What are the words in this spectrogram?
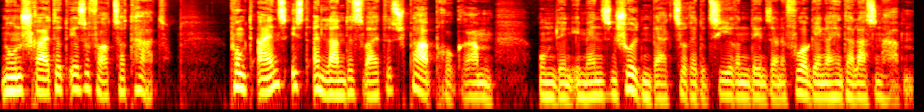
Nun schreitet er sofort zur Tat. Punkt 1 ist ein landesweites Sparprogramm, um den immensen Schuldenberg zu reduzieren, den seine Vorgänger hinterlassen haben.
